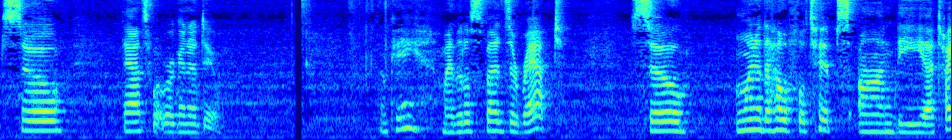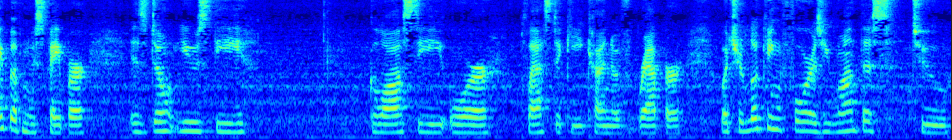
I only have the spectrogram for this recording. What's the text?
So that's what we're gonna do. Okay, my little spuds are wrapped. So one of the helpful tips on the uh, type of newspaper is don't use the glossy or plasticky kind of wrapper. What you're looking for is you want this to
